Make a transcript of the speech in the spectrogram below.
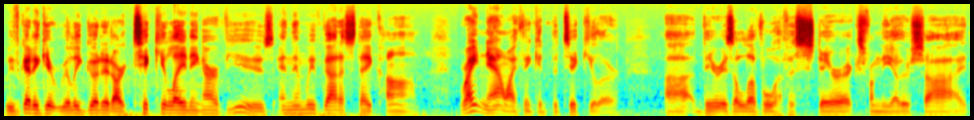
We've got to get really good at articulating our views, and then we've got to stay calm. Right now, I think in particular, uh, there is a level of hysterics from the other side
